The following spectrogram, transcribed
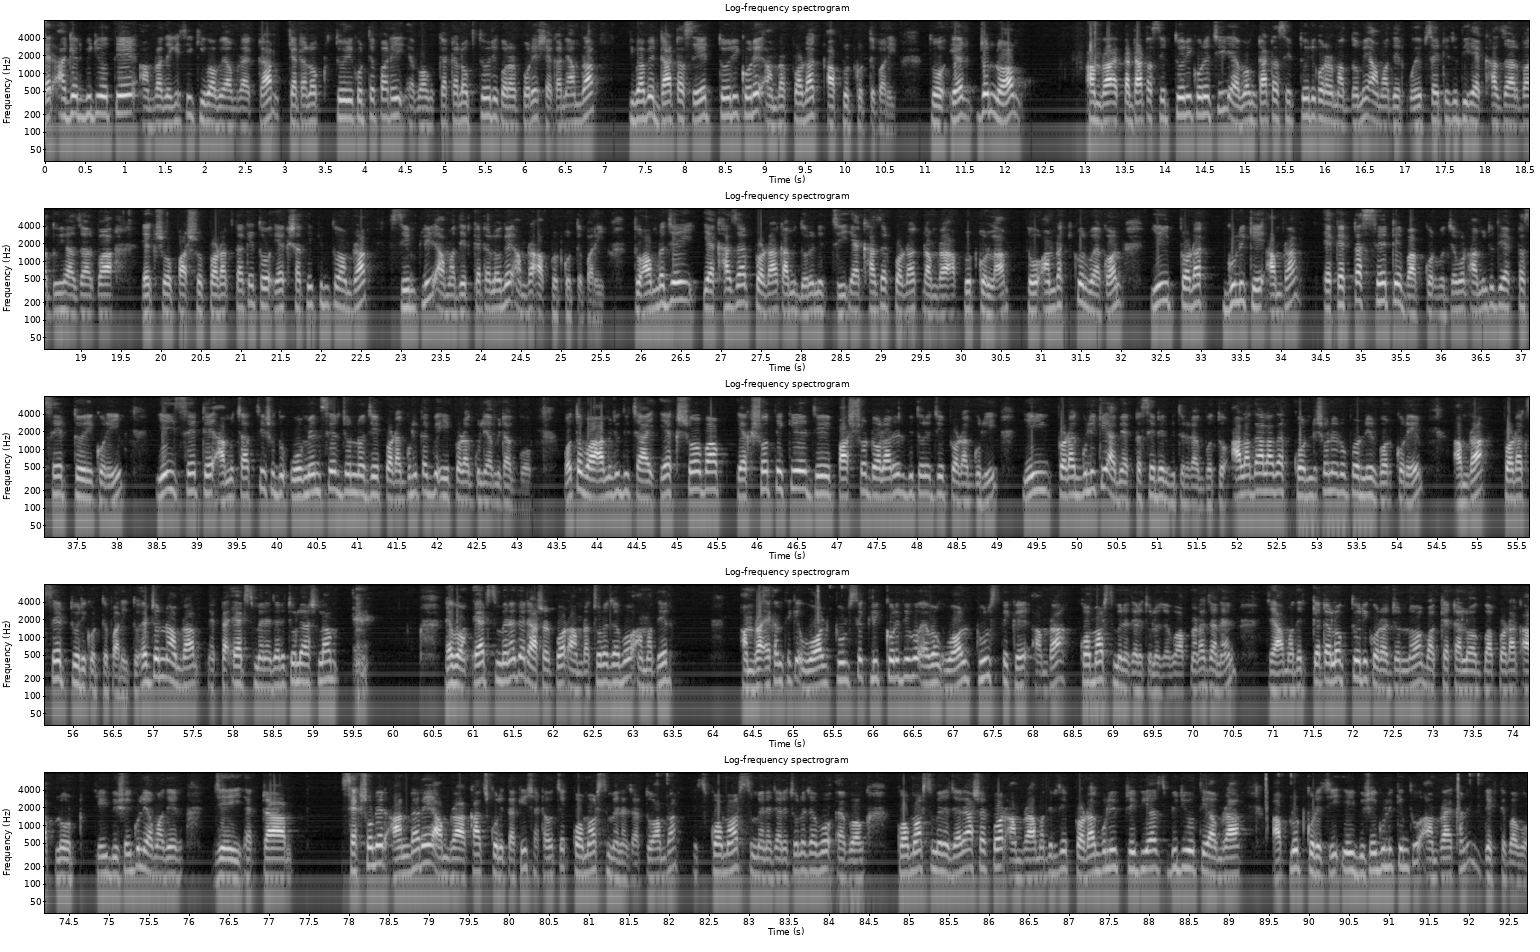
এর আগের ভিডিওতে আমরা দেখেছি কীভাবে আমরা একটা ক্যাটালগ তৈরি করতে পারি এবং ক্যাটালগ তৈরি করার পরে সেখানে আমরা কীভাবে ডাটা সেট তৈরি করে আমরা প্রোডাক্ট আপলোড করতে পারি। তো এর জন্য আমরা একটা ডাটা সেট তৈরি করেছি এবং ডাটা সেট তৈরি করার মাধ্যমে আমাদের ওয়েবসাইটে যদি এক হাজার বা দুই হাজার বা একশো, পাঁচশো প্রোডাক্ট থাকে, তো একসাথে কিন্তু আমরা সিম্পলি আমাদের ক্যাটালগে আমরা আপলোড করতে পারি। তো আমরা যেই এক হাজার প্রোডাক্ট আমি ধরে নিচ্ছি, এক হাজার প্রোডাক্ট আমরা আপলোড করলাম, তো আমরা কি করব এখন? এই প্রোডাক্টগুলিকে আমরা এক একটা সেটে ভাগ করব। যেমন আমি যদি একটা সেট তৈরি করি এই সেটে আমি চাচ্ছি শুধু ওমেন্সের জন্য যে প্রোডাক্টগুলি থাকবে, এই প্রোডাক্টগুলি আমি রাখব। অথবা আমি যদি চাই একশো বা একশো থেকে যে পাঁচশো ডলারের ভিতরে যে প্রোডাক্টগুলি এই প্রোডাক্টগুলিকে আমি একটা সেটের ভিতরে রাখব। তো আলাদা আলাদা কন্ডিশনের উপর নির্ভর করে আমরা প্রোডাক্ট সেট তৈরি করতে পারি। তো এর জন্য আমরা একটা অ্যাডস ম্যানেজারে চলে আসলাম। এবং অ্যাডস ম্যানেজারে আসার পর আমরা চলে যাব আমাদের আমরা এখান থেকে ওয়াল টুলসে ক্লিক করে দিব এবং ওয়াল টুলস থেকে আমরা কমার্স ম্যানেজারে চলে যাব। আপনারা জানেন যে আমাদের ক্যাটালগ তৈরি করার জন্য বা ক্যাটালগ বা প্রোডাক্ট আপলোড এই বিষয়গুলি আমাদের যেই একটা সেকশনের আন্ডারে আমরা কাজ করে থাকি, সেটা হচ্ছে কমার্স ম্যানেজার তো আমরা কমার্স ম্যানেজারে চলে যাব এবং কমার্স ম্যানেজারে আসার পর আমরা আমাদের যে প্রোডাক্টগুলি প্রিভিয়াস ভিডিওতে আমরা আপলোড করেছি, এই বিষয়গুলি কিন্তু আমরা এখানে দেখতে পাবো।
